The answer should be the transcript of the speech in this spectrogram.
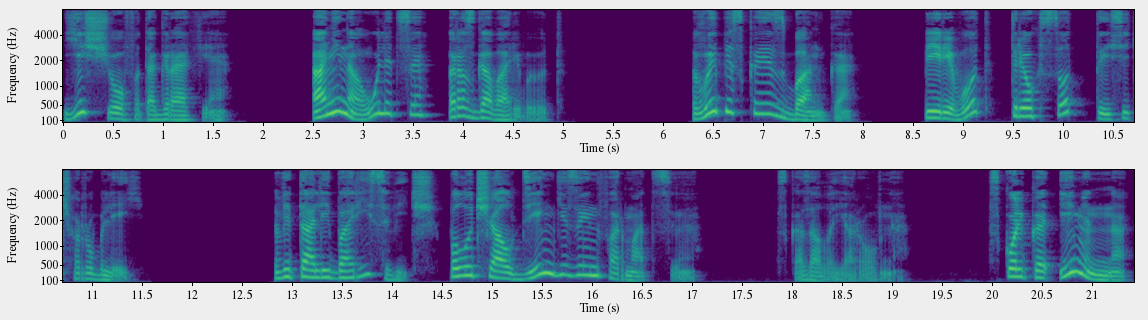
Еще фотография. Они на улице разговаривают. Выписка из банка. Перевод трехсот тысяч рублей. Виталий Борисович получал деньги за информацию, сказала я ровно. Сколько именно,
